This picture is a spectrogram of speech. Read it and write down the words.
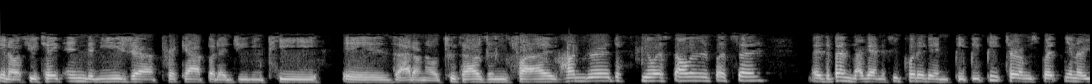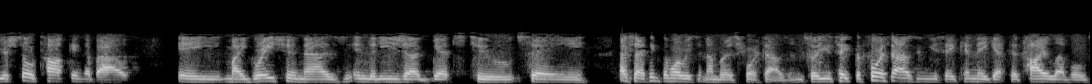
you know, if you take Indonesia per capita GDP is, I don't know, 2,500 US dollars, let's say. It depends, again, if you put it in PPP terms, but, you know, you're still talking about a migration as Indonesia gets to, say, actually, I think the more recent number is 4,000. So you take the 4,000, you say, can they get to Thai levels,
